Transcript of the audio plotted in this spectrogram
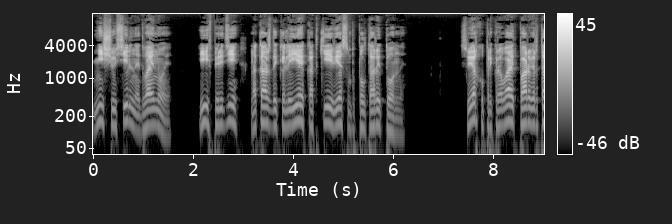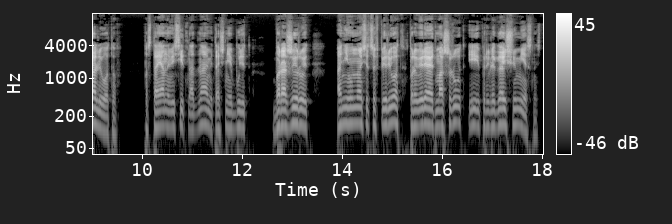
днище усиленное, двойное. И впереди на каждой колее катки весом по полторы тонны. Сверху прикрывает пара вертолетов. Постоянно висит над нами, точнее будет баражирует. Они уносятся вперед, проверяют маршрут и прилегающую местность.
